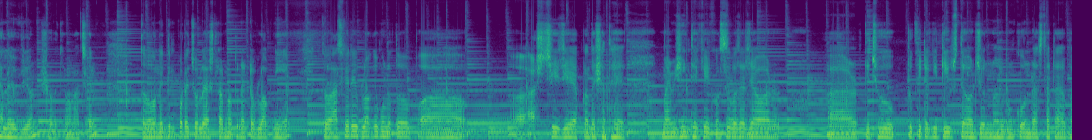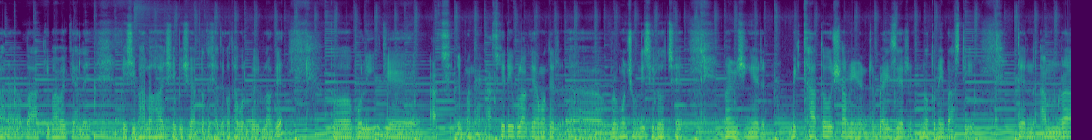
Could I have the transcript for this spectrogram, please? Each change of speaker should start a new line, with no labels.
Hello everyone সবাই কেমন আছেন? তো অনেকদিন পরে চলে আসলাম নতুন একটা ব্লগ নিয়ে। তো আজকের এই ব্লগে মূলত আসছি যে আপনাদের সাথে ময়মনসিং থেকে কক্সবাজার যাওয়ার, আর কিছু টুকিটাকি টিপস দেওয়ার জন্য এবং কোন রাস্তাটা ভাড়া বা কীভাবে গেলে বেশি ভালো হয় সে বিষয়ে আপনাদের সাথে কথা বলব এই ব্লগে তো বলি যে আজ মানে আজকের এই ব্লগে আমাদের ভ্রমণ সঙ্গী ছিল হচ্ছে ময়মনসিংহের বিখ্যাত স্বামী এন্টারপ্রাইজের নতুন এই বাসটি। দেন আমরা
